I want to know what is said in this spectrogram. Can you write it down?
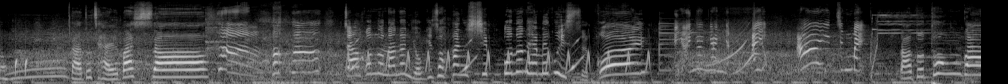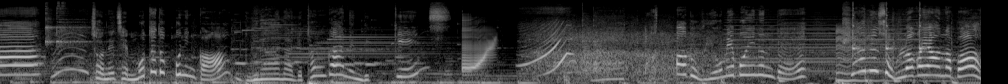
음 나도 잘 봤어 작은 누나는 여기서 한 10분은 헤매고 있을걸. 아유 아이 정말. 나도 통과 음, 전에 잼모타 덕분인가 무난하게 통과하는 느낌 아, 딱 봐도 위험해 보이는데 피하면서 올라가야 하나 봐.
